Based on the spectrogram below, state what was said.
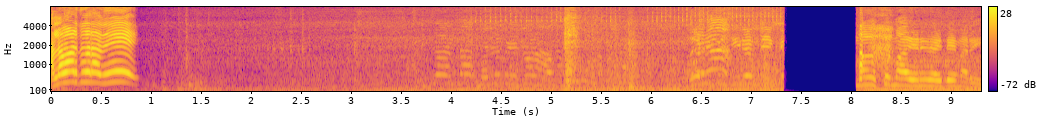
అలవాడుతారు అది. వస్తే మా ఎనిమిది అయితే మరి.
